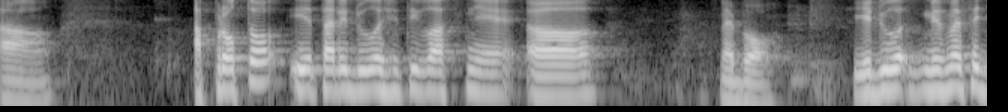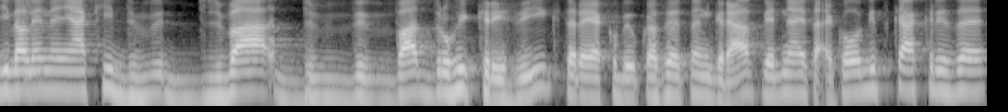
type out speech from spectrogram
Uh, a proto je tady důležitý vlastně, uh, nebo je důle, my jsme se dívali na nějaký dv, dva, dva druhy krizí, které jakoby ukazuje ten graf. Jedna je ta ekologická krize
